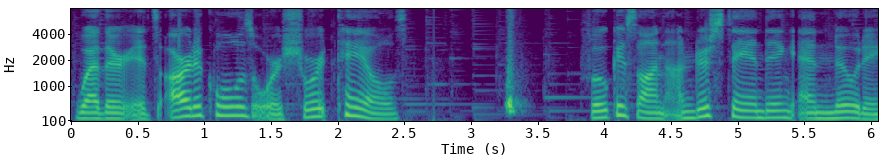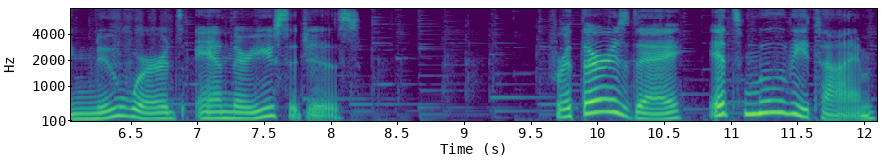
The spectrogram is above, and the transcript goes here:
Whether it's articles or short tales, focus on understanding and noting new words and their usages. For Thursday, it's movie time,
